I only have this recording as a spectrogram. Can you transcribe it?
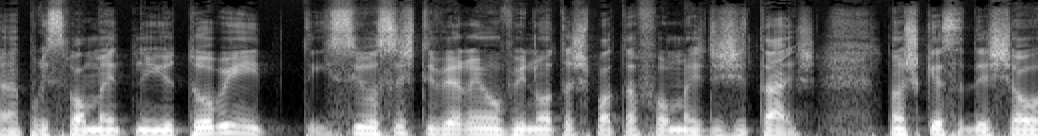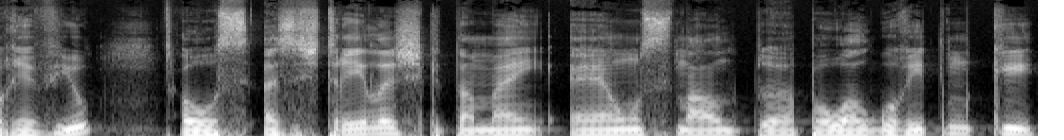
uh, principalmente no YouTube. E, e, se vocês estiverem ouvindo outras plataformas digitais, não esqueça de deixar o review ou as estrelas, que também é um sinal para o algoritmo que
